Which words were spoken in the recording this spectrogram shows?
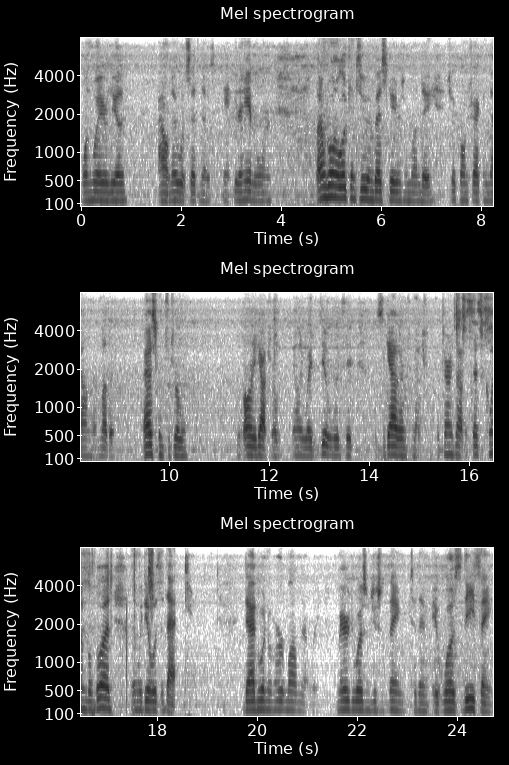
one way or the other? I don't know what Seth knows. Can't get a handle on him. But I'm going to look into investigators on Monday. Check on tracking down their mother. Ask them for trouble. We've already got trouble. The only way to deal with it is to gather information. If it turns out that Seth's Quinville blood, then we deal with that. Dad wouldn't have hurt Mom that way. Marriage wasn't just a thing to them, it was the thing,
